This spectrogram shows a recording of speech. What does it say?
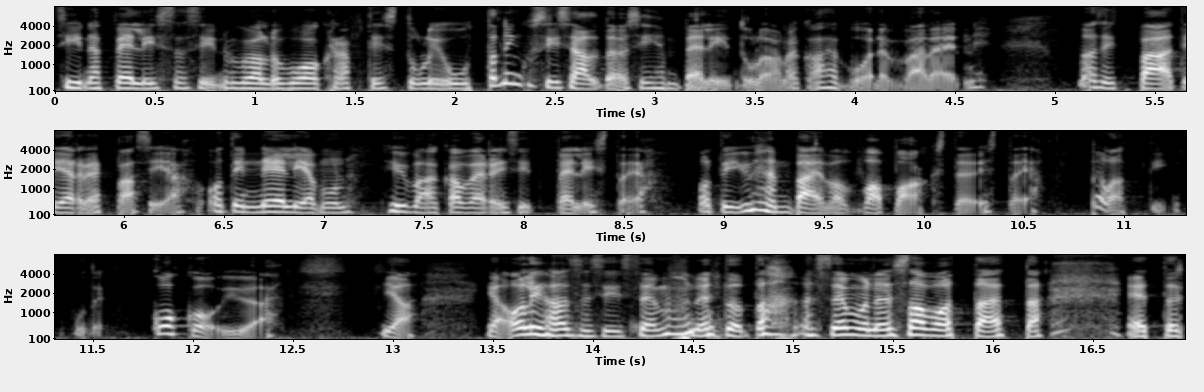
siinä pelissä, siinä World of Warcraftissa tuli uutta niin kuin sisältöä siihen peliin, tulee aina kahden vuoden välein, niin mä sitten päätin ja repäsin ja otin neljä mun hyvää kaveri sit pelistä ja otin yhden päivän vapaaksi töistä ja pelattiin muuten koko yö. Ja, ja olihan se siis semmoinen tota, semmoinen savotta, että, että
